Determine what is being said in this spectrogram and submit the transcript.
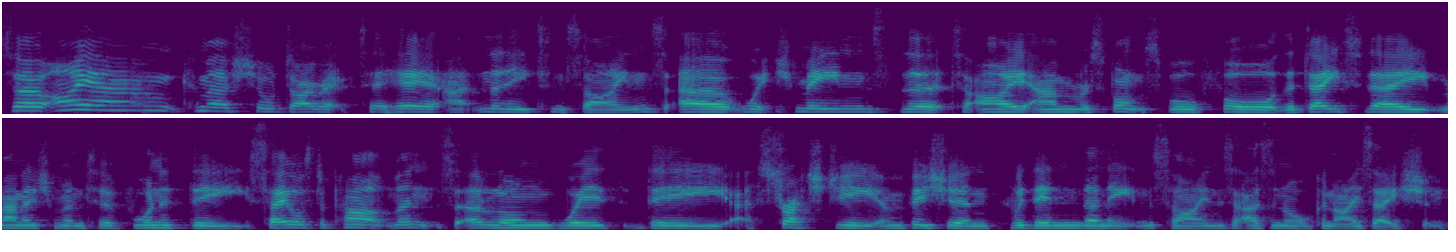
So I am commercial director here at Nuneaton Signs, uh, which means that I am responsible for the day-to-day management of one of the sales departments, along with the strategy and vision within Nuneaton Signs as an organisation.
